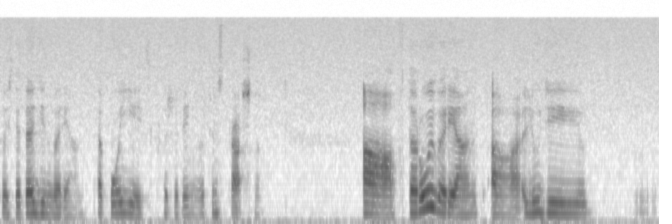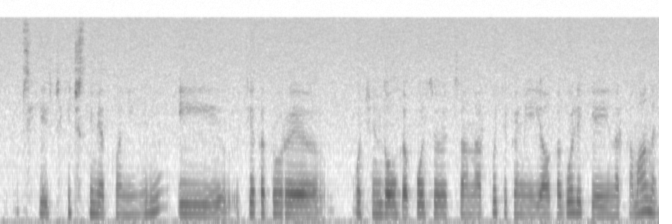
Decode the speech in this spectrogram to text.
То есть это один вариант. Такой есть, к сожалению, очень страшно. А второй вариант, а, люди психи- психическими отклонениями. И те, которые очень долго пользуются наркотиками и алкоголики, и наркоманы,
